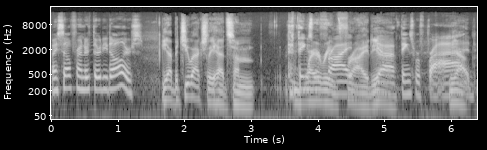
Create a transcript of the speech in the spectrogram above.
myself for under thirty dollars. Yeah, but you actually had some Things were fried. fried. yeah. things were fried.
